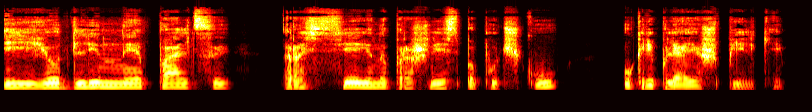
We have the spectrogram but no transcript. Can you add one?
и ее длинные пальцы рассеянно прошлись по пучку, укрепляя шпильки.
